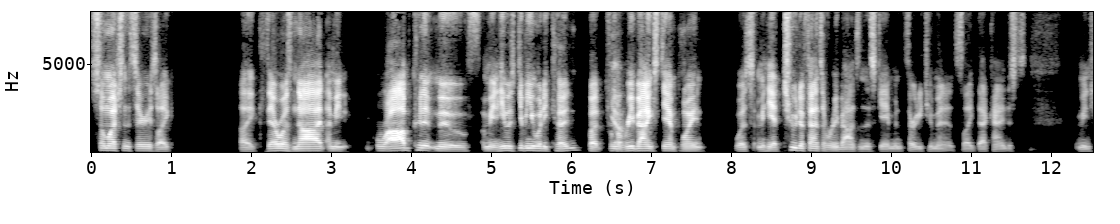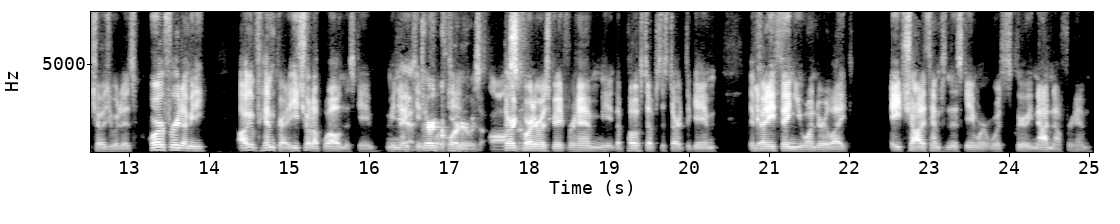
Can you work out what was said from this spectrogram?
so much in the series, like, like there was not. I mean, Rob couldn't move. I mean, he was giving you what he could, but from a rebounding standpoint, was I mean, he had two defensive rebounds in this game in 32 minutes. Like that kind of just, I mean, shows you what it is. Horford, I mean, I'll give him credit. He showed up well in this game. I mean, Yeah, 19 third 14. quarter was awesome. Third quarter was great for him. He, the post ups to start the game. If Yep. anything, you wonder like eight shot attempts in this game where it was clearly not enough for him.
